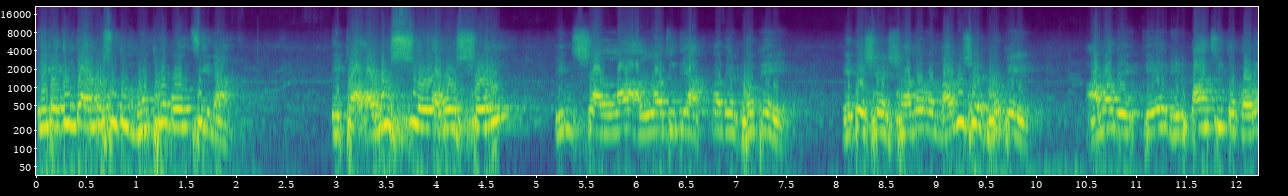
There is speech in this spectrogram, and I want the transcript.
এটা কিন্তু আমরা শুধু মুখে বলছি না এটা অবশ্যই অবশ্যই ইনশাল্লাহ আল্লাহ যদি আপনাদের ভোটে, এদেশের সাধারণ মানুষের ভোটে আমাদেরকে নির্বাচিত করে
